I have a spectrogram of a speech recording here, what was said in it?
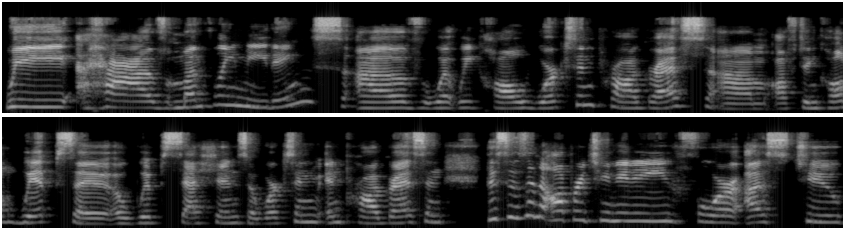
we have monthly meetings of what we call works in progress, um, often called WIPs, a, a WIP session, so works in, in progress. And this is an opportunity for us to,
